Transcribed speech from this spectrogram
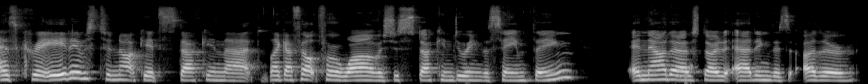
as creatives to not get stuck in that. Like i felt for a while i was just stuck in doing the same thing. And now that i've started adding this other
